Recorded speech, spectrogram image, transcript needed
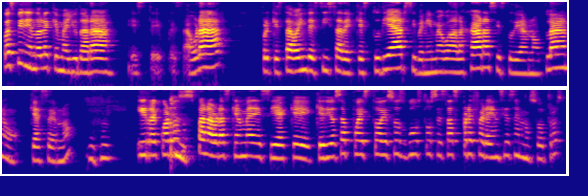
pues pidiéndole que me ayudara este, pues a orar porque estaba indecisa de qué estudiar, si venirme a Guadalajara, si estudiar en Outland o qué hacer, ¿no? Y recuerdo sus palabras que él me decía que, que Dios ha puesto esos gustos, esas preferencias en nosotros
